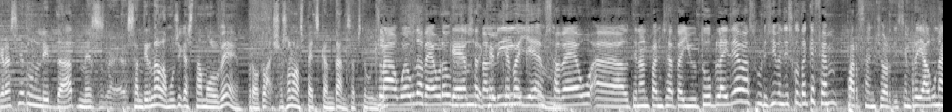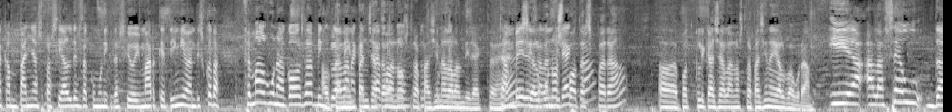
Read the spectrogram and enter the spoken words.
gràcia d'un lip dub, més eh, sentir-ne la música està molt bé, però clar, això són els pets cantant, saps què vull dir? Clar, ho heu de veure, us Què he hem- deixat què- el què link, veiem? ho sabeu, eh, el tenen penjat a YouTube. La idea va sorgir, van dir, escolta, què fem per Sant Jordi? Sempre hi ha alguna campanya especial des de comunicació i màrqueting i van dir, escolta, fem alguna cosa El vinculada en tenim aquest penjat cas a la dos- nostra dos pàgina de zero. l'endirecte, eh? També si de algú no es pot esperar, eh, pot clicar ja a la nostra pàgina i el veurà. I a a la seu de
